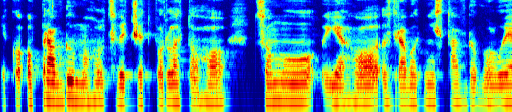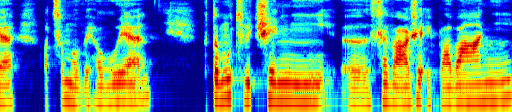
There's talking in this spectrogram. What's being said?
jako opravdu mohl cvičit podle toho, co mu jeho zdravotní stav dovoluje a co mu vyhovuje. K tomu cvičení e, se váže i plavání,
